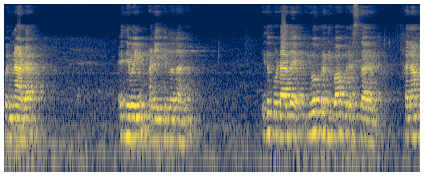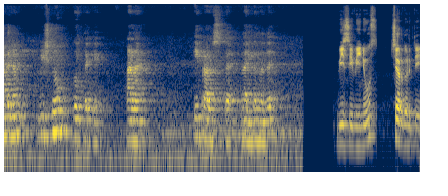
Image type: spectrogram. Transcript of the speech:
പൊന്നാട എന്നിവയും അണിയിക്കുന്നതാണ്. ഇതുകൂടാതെ യുവപ്രതിഭാ പുരസ്കാരം കലാമണ്ഡലം വിഷ്ണു ഗുപ്തയ്ക്ക് ആണ് ഈ പ്രാവശ്യത്തെ നൽകുന്നത്. V C B news Cheruthuruthy.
